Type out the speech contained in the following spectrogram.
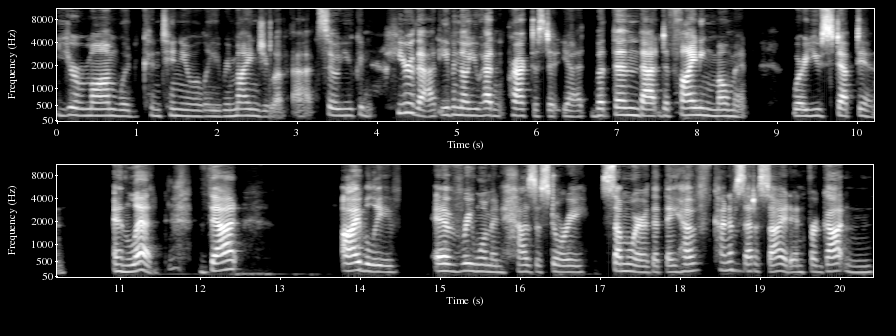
your mom would continually remind you of that. So you could hear that even though you hadn't practiced it yet, but then that defining moment where you stepped in and led. That I believe every woman has a story somewhere that they have kind of Mhm. set aside and forgotten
